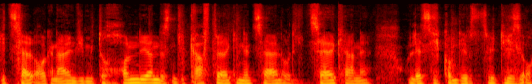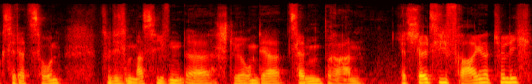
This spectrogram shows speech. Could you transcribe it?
die Zellorganellen wie Mitochondrien, das sind die Kraftwerke in den Zellen oder die Zellkerne. Und letztlich kommt eben zu dieser Oxidation, zu dieser massiven äh, Störung der Zellmembran. Jetzt stellt sich die Frage natürlich,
